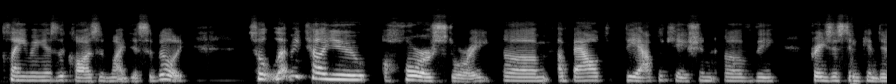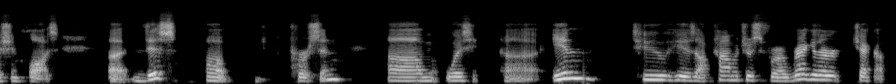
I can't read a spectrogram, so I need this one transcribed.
claiming is the cause of my disability? So let me tell you a horror story um, about the application of the pre-existing condition clause. Uh, this uh, person um, was uh, in to his optometrist for a regular checkup.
